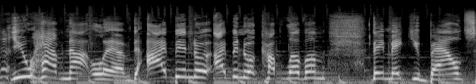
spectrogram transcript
you have not lived. I've been to I've been to a couple of them. They make you bounce.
